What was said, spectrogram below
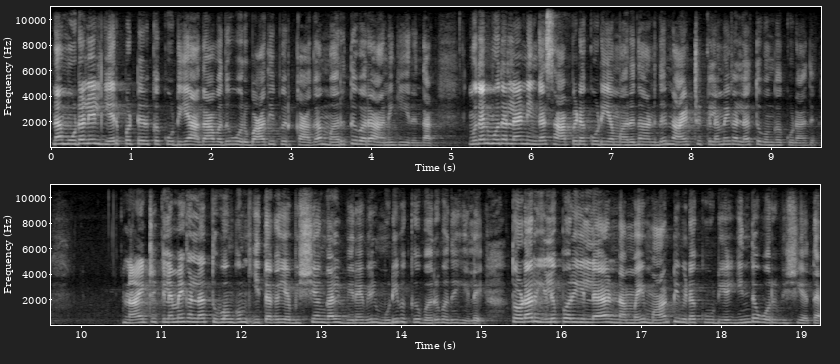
நம் உடலில் ஏற்பட்டு இருக்கக்கூடிய அதாவது ஒரு பாதிப்பிற்காக மருத்துவரை அணுகியிருந்தால் முதன் முதல்ல நீங்கள் சாப்பிடக்கூடிய மருந்தானது ஞாயிற்றுக்கிழமைகளில் துவங்கக்கூடாது. ஞாயிற்றுக்கிழமைகளில் துவங்கும் இத்தகைய விஷயங்கள் விரைவில் முடிவுக்கு வருவது இல்லை. தொடர் இழுப்பறியில் நம்மை மாட்டிவிடக்கூடிய இந்த ஒரு விஷயத்தை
